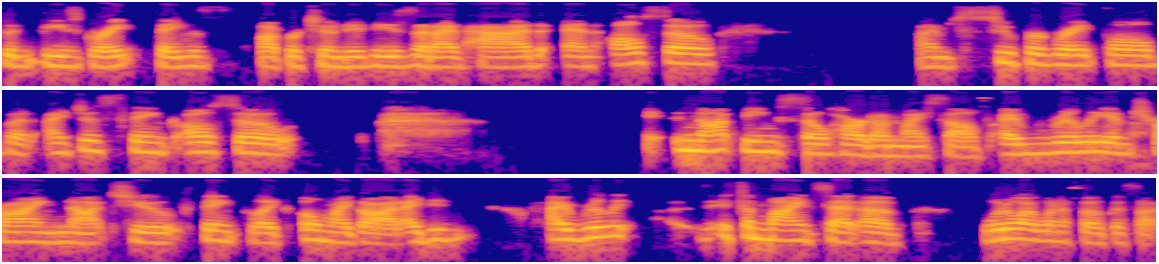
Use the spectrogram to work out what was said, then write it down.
the, these great things, opportunities that I've had. And also, I'm super grateful, but I just think also not being so hard on myself. I really am trying not to think like, oh my God, I didn't, I really, it's a mindset of what do I want to focus on?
